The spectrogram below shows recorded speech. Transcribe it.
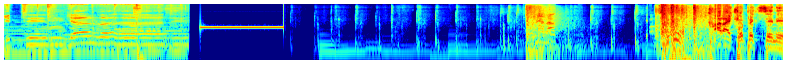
Gittin gelmedin. Kara köpek seni.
